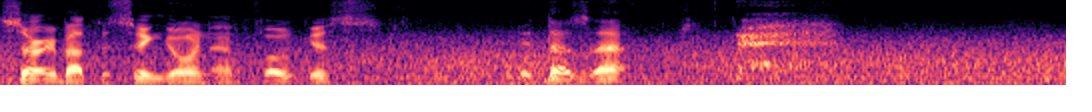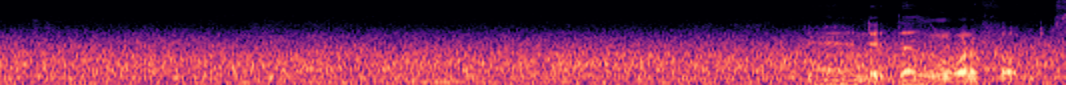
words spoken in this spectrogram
sorry about this thing going out of focus. It does that. And it doesn't want to focus.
